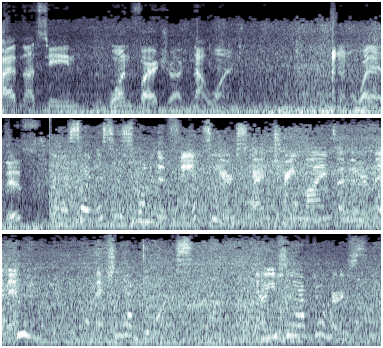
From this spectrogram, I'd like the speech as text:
I have not seen one fire truck, not one. I don't know why that is. So this is one of the fancier SkyTrain lines I've ever been in. They actually have doors. They don't usually have doors.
